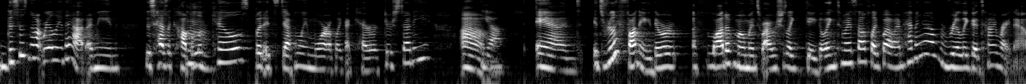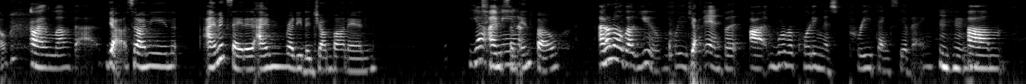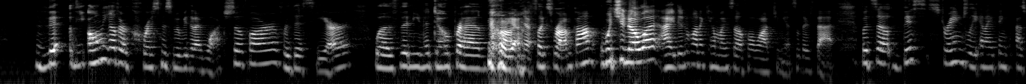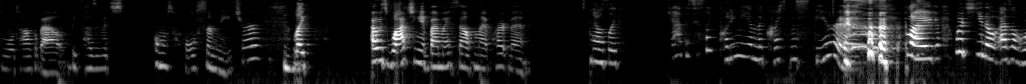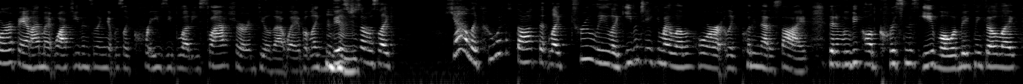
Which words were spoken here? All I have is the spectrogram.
this is not really that. I mean, this has a couple of kills, but it's definitely more of like a character study. Um, Yeah. And it's really funny. There were a lot of moments where I was just like giggling to myself, like, wow, I'm having a really good time right now. Oh, I love that. Yeah. So, I mean, I'm excited. I'm ready to jump on in Yeah, I mean, some info. I don't know about you before you jump in, but uh, we're recording this pre Thanksgiving. Um, the the only other Christmas movie that I've watched so far for this year was the Nina Dobrev uh, Oh, yeah. Netflix rom com. Which you know what, I didn't want to kill myself while watching it, so there's that. But so this strangely, and I think as we'll talk about, because of its almost wholesome nature, like I was watching it by myself in my apartment, and I was like, yeah, this is like putting me in the Christmas spirit. like, which, you know, as a horror fan, I might watch even something that was like crazy bloody slasher and feel that way. But like this mm-hmm. just I was like, yeah, like who would have thought that like truly, like even taking my love of horror, like putting that aside, that a movie called Christmas Evil would make me go like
